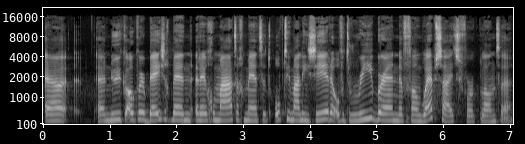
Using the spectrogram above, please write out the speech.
eh, nu ik ook weer bezig ben regelmatig met het optimaliseren of het rebranden van websites voor klanten.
